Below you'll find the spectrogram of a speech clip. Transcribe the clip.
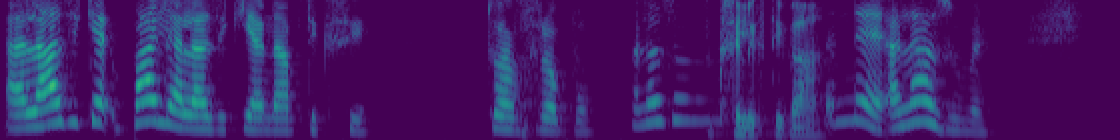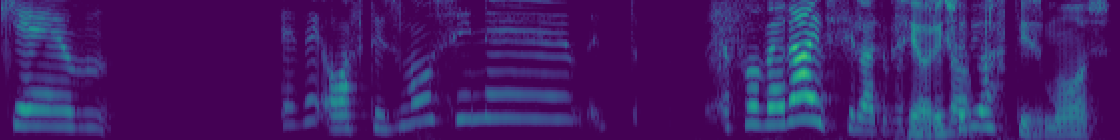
Αλλάζει και, πάλι αλλάζει και η ανάπτυξη του ανθρώπου. Αλλάζουν Εξελικτικά. ε, Ναι, αλλάζουμε. Και ε, δε- ο αυτισμός είναι ε, φοβερά υψηλά το ποσοστό. Θεωρείς ότι ο αυτισμός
